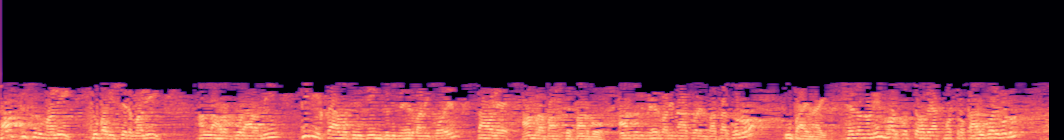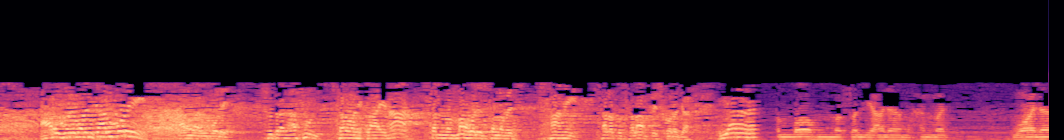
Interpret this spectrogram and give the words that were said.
সব কিছুর মালিক, সুপারিশের মালিক আল্লাহ রব্বুল আলমী তিনি কামতের দিন যদি মেহরবানি করেন তাহলে আমরা বাঁচতে পারবো আর যদি মেহরবানি না করেন বাঁচার কোনো উপায় নাই সেজন্য নির্ভর করতে হবে একমাত্র কার উপরে বলুন আর উপরে বলেন কার উপরে আল্লাহর উপরে সুতরাং আসুন সালামানি কায়না সাল্লাহ সাল্লামের স্থানে সালাত সালাম পেশ করা যাক اللهم صل على محمد وعلى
